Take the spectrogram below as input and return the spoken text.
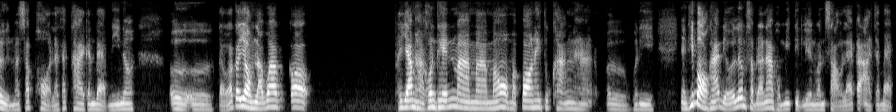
ตื่นมา support และทักทายกันแบบนี้เนอะเออเออแต่ว่าก็ยอมรับว่าก็พยายามหาคอนเทนต์มา มามามาป้อนให้ทุกครั้งนะฮะ เออพอดี อย่างที่บอกฮะเดี๋ยวเริ่มสัปดาห์หน้าผมมีติดเรียนวันเสาร์และก็อาจจะแบบ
